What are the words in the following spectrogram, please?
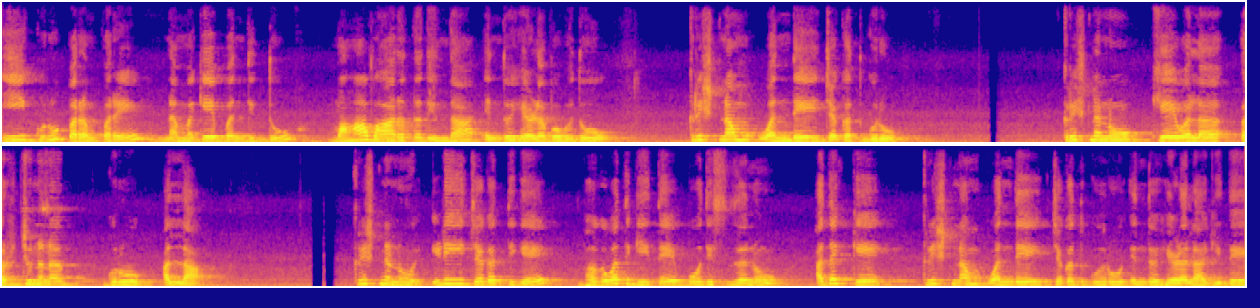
ಈ ಗುರು ಪರಂಪರೆ ನಮಗೆ ಬಂದಿದ್ದು ಮಹಾಭಾರತದಿಂದ ಎಂದು ಹೇಳಬಹುದು. ಕೃಷ್ಣಂ ಒಂದೇ ಜಗದ್ಗುರು. ಕೃಷ್ಣನು ಕೇವಲ ಅರ್ಜುನನ ಗುರು ಅಲ್ಲ. ಕೃಷ್ಣನು ಇಡೀ ಜಗತ್ತಿಗೆ ಭಗವದ್ಗೀತೆ ಬೋಧಿಸಿದನು. ಅದಕ್ಕೆ ಕೃಷ್ಣಂ ಒಂದೇ ಜಗದ್ಗುರು ಎಂದು ಹೇಳಲಾಗಿದೆ.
